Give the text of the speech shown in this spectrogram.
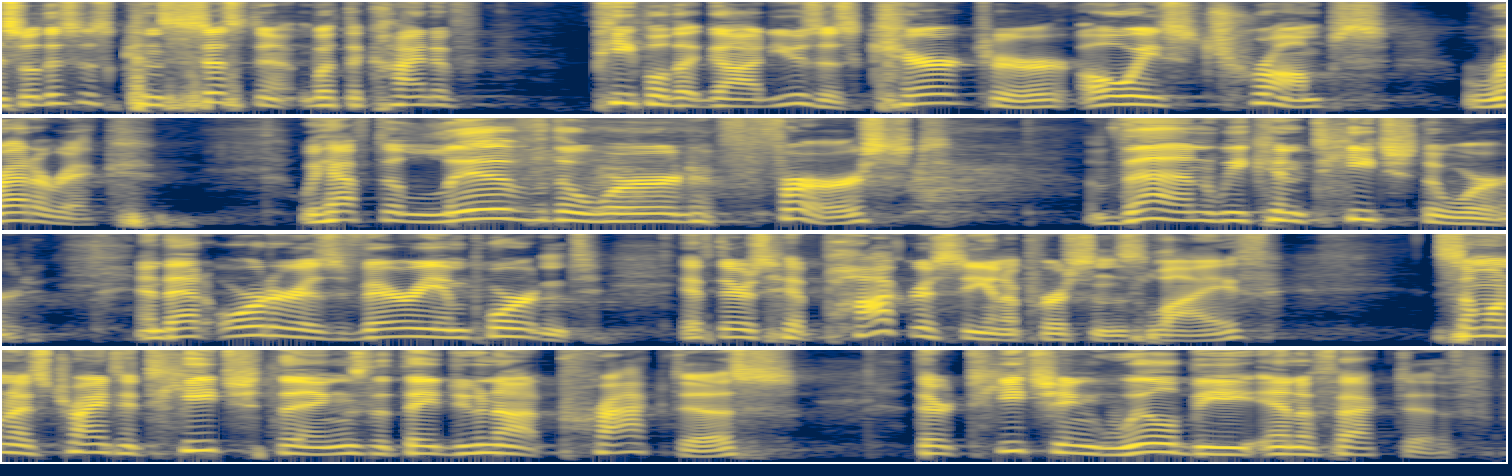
And so this is consistent with the kind of people that God uses. Character always trumps rhetoric. We have to live the word first, then we can teach the word. And that order is very important. If there's hypocrisy in a person's life, someone is trying to teach things that they do not practice, their teaching will be ineffective.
